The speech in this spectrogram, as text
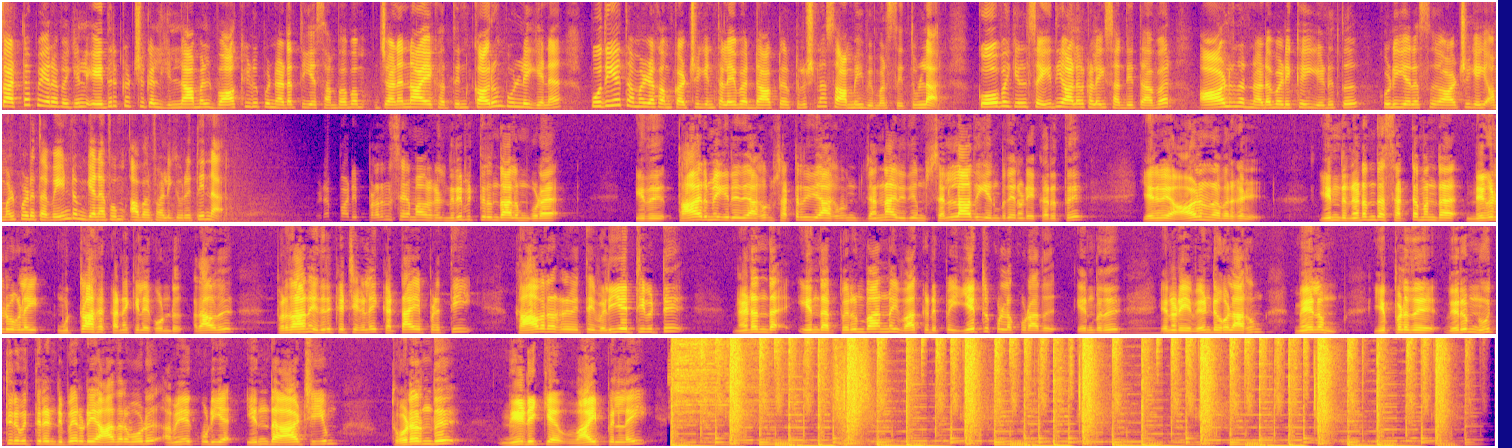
சட்டப்பேரவையில் எதிர்க்கட்சிகள் இல்லாமல் வாக்கெடுப்பு நடத்திய சம்பவம் ஜனநாயகத்தின் கரும்புள்ளி என புதிய தமிழகம் கட்சியின் தலைவர் டாக்டர் கிருஷ்ணசாமி விமர்சித்துள்ளார். கோவையில் செய்தியாளர்களை சந்தித்த அவர் ஆளுநர் நடவடிக்கை எடுத்து குடியரசு ஆட்சியை அமல்படுத்த வேண்டும் எனவும் அவர் வலியுறுத்தினார். எடப்பாடி பழனிசாமி அவர்கள் நிரூபித்திருந்தாலும் கூட இது தார்மீக ரீதியாகவும் சட்ட ரீதியாகவும் ஜனநாயக ரீதியும் செல்லாது என்பது என்னுடைய கருத்து. எனவே ஆளுநர் அவர்கள் இன்று நடந்த சட்டமன்ற நிகழ்வுகளை முற்றாக கணக்கிலே கொண்டு அதாவது பிரதான எதிர்க்கட்சிகளை கட்டாயப்படுத்தி காவலர்களை வைத்து வெளியேற்றிவிட்டு நடந்த இந்த பெரும்பான்மை வாக்கெடுப்பை ஏற்றுக்கொள்ளக்கூடாது என்பது என்னுடைய வேண்டுகோளாகும். மேலும் இப்பொழுது வெறும் நூற்றி இருபத்தி ரெண்டு பேருடைய ஆதரவோடு அமையக்கூடிய இந்த ஆட்சியும் தொடர்ந்து நீடிக்க வாய்ப்பில்லை.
